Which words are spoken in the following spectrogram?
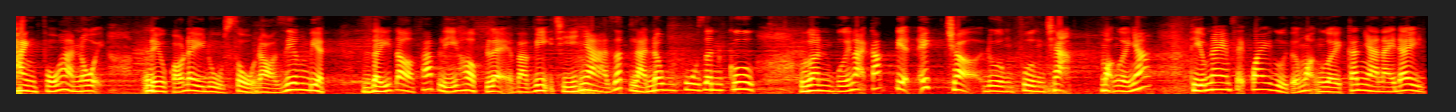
thành phố Hà Nội. Đều có đầy đủ sổ đỏ riêng biệt giấy tờ pháp lý hợp lệ và vị trí nhà rất là đông khu dân cư gần với lại các tiện ích chợ đường phường trạm mọi người nhé Thì hôm nay em sẽ quay gửi tới mọi người căn nhà này đây.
